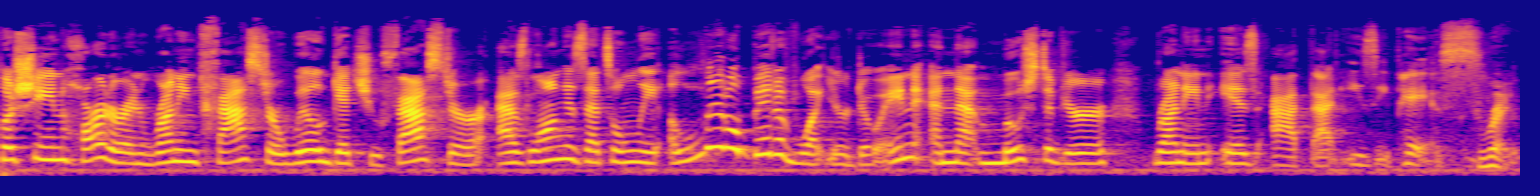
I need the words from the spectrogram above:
pushing harder and running faster will get you faster as long as that's only a little bit of what you're doing and that most of your running is at that easy pace. Right.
